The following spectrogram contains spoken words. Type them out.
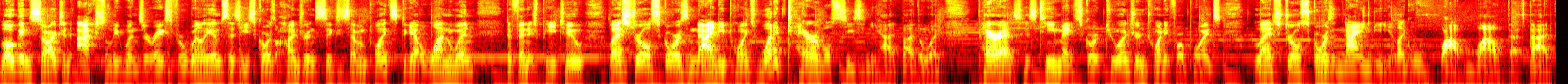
Logan Sargeant actually wins a race for Williams as he scores 167 points to get one win to finish P2. Lance Stroll scores 90 points. What a terrible season he had, by the way. Perez, his teammate, scored 224 points. Lance Stroll scores 90. Like, wow, wow, that's bad.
